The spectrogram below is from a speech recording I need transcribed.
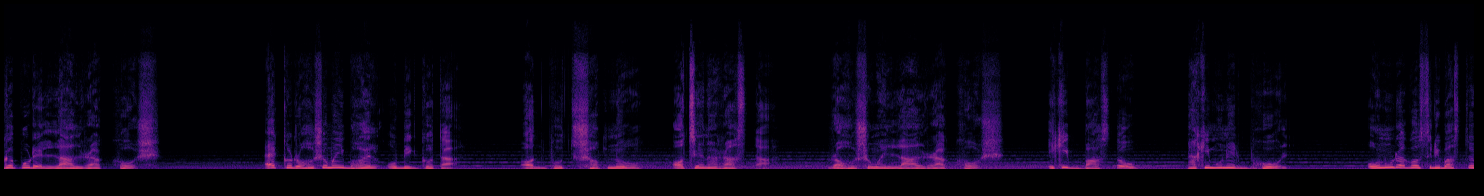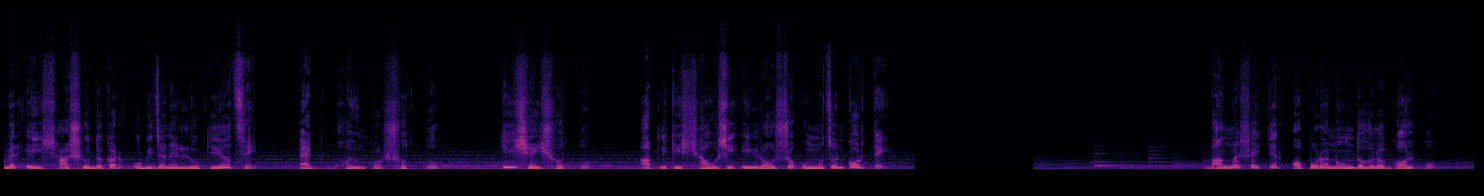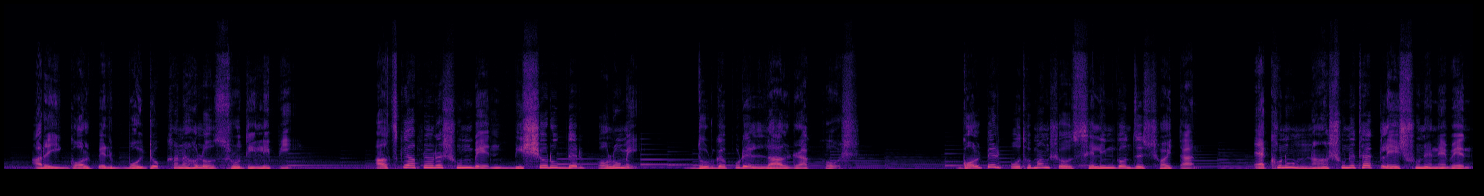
দুর্গাপুরের লাল রাক্ষস। এক রহস্যময় ভয়ের অভিজ্ঞতা, অদ্ভুত স্বপ্ন, অচেনা রাস্তা, রহস্যময় লাল রাক্ষস, এ কি বাস্তব নাকি মনের ভুল? অনুরাগ শ্রীবাস্তবের এই শ্বাসরুদ্ধকর অভিযানে লুকিয়ে আছে এক ভয়ঙ্কর সত্য। কি সেই সত্য? আপনি কি সাহসী এই রহস্য উন্মোচন করতে? বাংলা সাহিত্যের অপরানন্দ হল গল্প। আর এই গল্পের বৈঠকখানা হল শ্রুতিলিপি আজকে আপনারা শুনবেন বিশ্বরূপদের কলমে দুর্গাপুরের লাল রাক্ষস। গল্পের প্রথমাংশ সেলিমগঞ্জের শয়তান। এখনও না শুনে থাকলে শুনে নেবেন।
